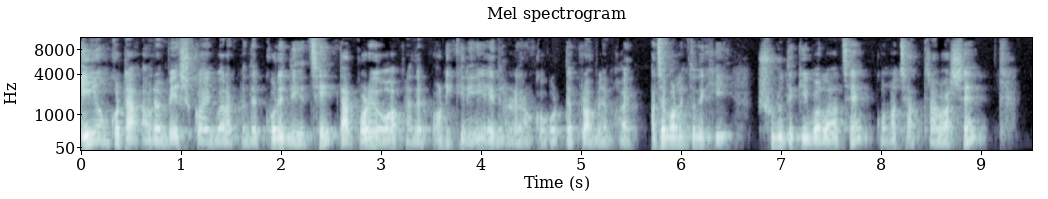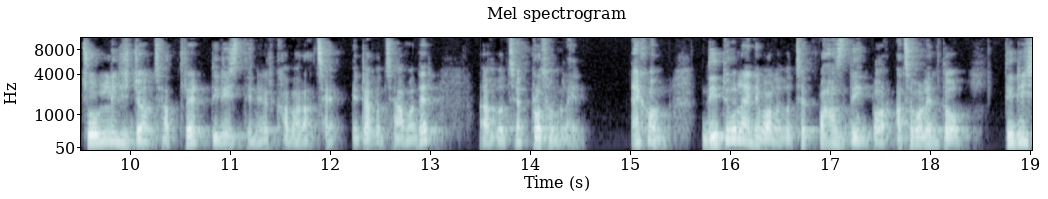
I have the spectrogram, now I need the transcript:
এই অঙ্কটা আমরা বেশ কয়েকবার আপনাদের করে দিয়েছি, তারপরেও আপনাদের অনেকেরই এই ধরনের অঙ্ক করতে প্রবলেম হয়। আচ্ছা বলেন তো দেখি, শুরুতে কি বলা আছে? কোনো ছাত্রাবাসে চল্লিশ জন ছাত্রের তিরিশ দিনের খাবার আছে। এটা হচ্ছে আমাদের হচ্ছে প্রথম লাইন। এখন দ্বিতীয় লাইনে বলা হচ্ছে পাঁচ দিন পর। আচ্ছা বলেন তো, তিরিশ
